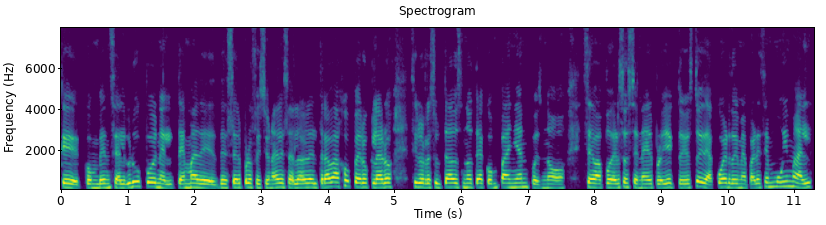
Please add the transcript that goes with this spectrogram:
que convence al grupo en el tema de, de, ser profesionales a la hora del trabajo, pero claro, si los resultados no te acompañan, pues no se va a poder sostener el proyecto. Yo estoy de acuerdo y me parece muy mal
